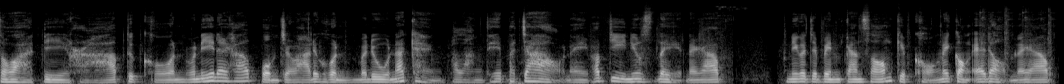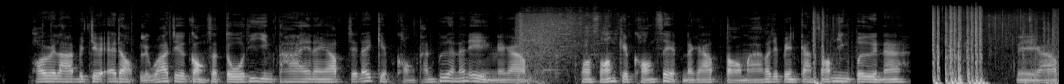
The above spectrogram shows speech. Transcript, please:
สวัสดีครับทุกคนวันนี้นะครับผมจะพาทุกคนมาดูนักแข่งพลังเทพเจ้าใน PUBG New State นะครับ นี่ก็จะเป็นการซ้อมเก็บของในกล่อง a อ r d r o p นะครับพอเวลาไปเจอ a อ r d r o p หรือว่าเจอกล่องศัตรูที่ยิงตายนะครับ จะได้เก็บของทันเพื่อนนั่นเองนะครับ พอซ้อมเก็บของเสร็จนะครับ ต่อมาก็จะเป็นการซ้อมยิงปืนนะ นี่ครับ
